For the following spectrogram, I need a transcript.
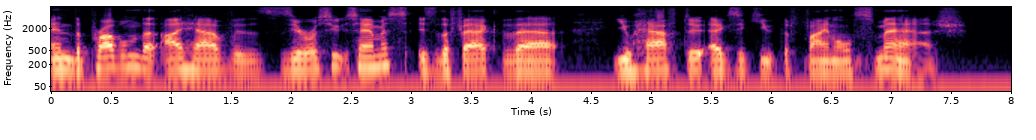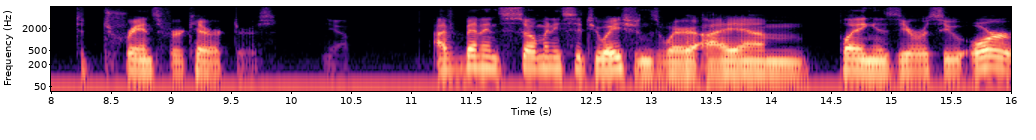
And the problem that I have with Zero Suit Samus is the fact that you have to execute the final smash to transfer characters. Yeah. I've been in so many situations where I am playing as Zero Suit or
